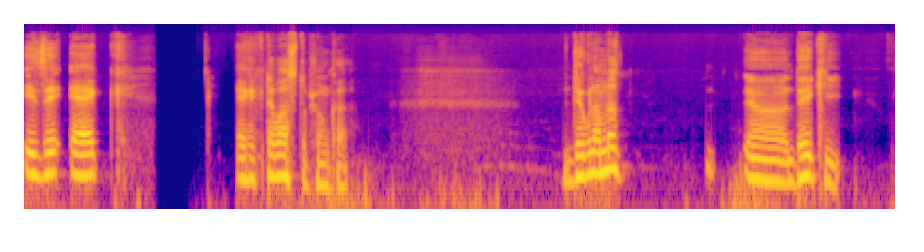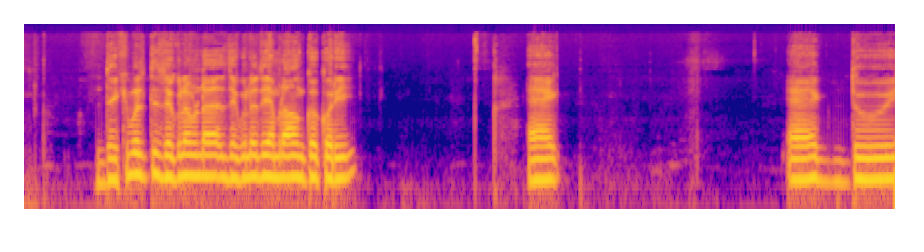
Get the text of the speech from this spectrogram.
এই যে এক এক একটা বাস্তব সংখ্যা। যেগুলো আমরা দেখি। দেখি বলতে যেগুলো আমরা, যেগুলো দিয়ে আমরা অঙ্ক করি। এক এক, দুই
